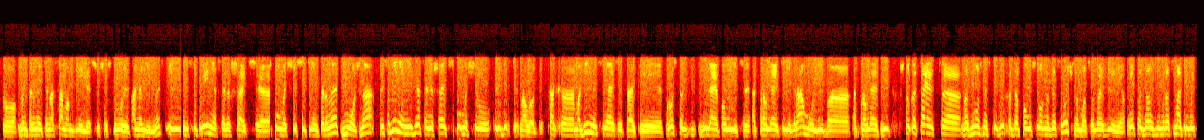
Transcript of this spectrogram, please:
что в интернете на самом деле существует анонимность, и преступление совершать э, с помощью сети интернет можно. Преступление нельзя совершать с помощью любых технологий, как э, мобильной связи, так и просто гуляя по улице отправляет телеграмму, либо отправляет вид. Что касается возможности выхода по условно-досрочному освобождению, это должен рассматривать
